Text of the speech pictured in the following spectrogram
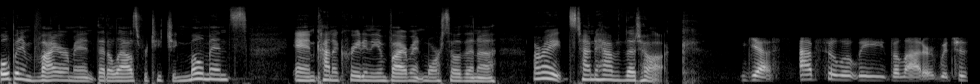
open environment that allows for teaching moments and kind of creating the environment more so than a, all right, it's time to have the talk? Yes, absolutely the latter, which is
